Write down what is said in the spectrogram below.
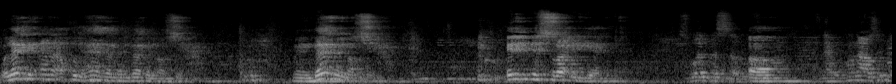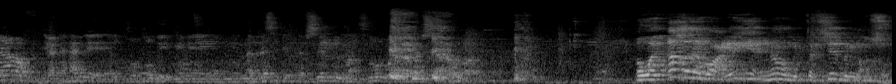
ولكن أنا أقول هذا من باب النصيحة. من باب النصيحة. الإسرائيليات سؤال بس. آه. إحنا كنا عاوزين نعرف يعني هل القرطبي من من مدرسة التفسير بالمنثور ولا التفسير؟ هو الأغلب عليه أنه بالتفسير بالمقصود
